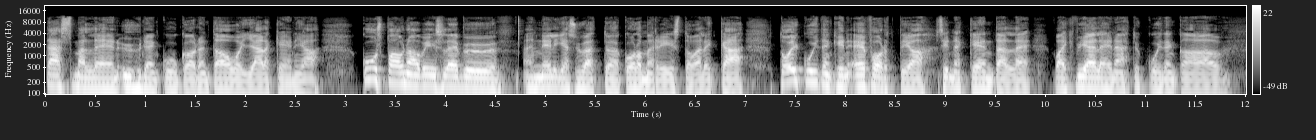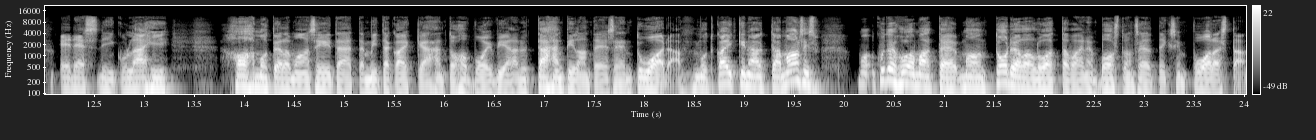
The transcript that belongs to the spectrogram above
täsmälleen yhden kuukauden tauon jälkeen ja kuusi paunaa, viisi levyä, neljä syöttöä, kolme riistoa, eli toi kuitenkin efforttia sinne kentälle, vaikka vielä ei nähty kuitenkaan edes niin kuin lähi hahmotelmaan siitä, että mitä kaikkea hän tuohon voi vielä nyt tähän tilanteeseen tuoda. Mutta kaikki näyttää, mä oon siis, kuten huomaatte, mä oon todella luottavainen Boston Celticsin puolesta.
